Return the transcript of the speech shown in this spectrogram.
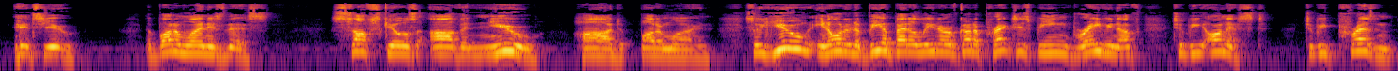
it's you. The bottom line is this. Soft skills are the new hard bottom line. So you, in order to be a better leader, have got to practice being brave enough to be honest, to be present,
